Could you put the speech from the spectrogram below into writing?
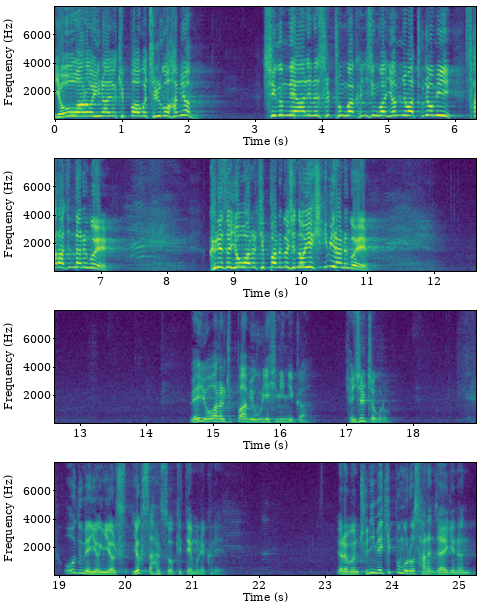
여호와로 인하여 기뻐하고 즐거워하면 지금 내 안에 는 슬픔과 근심과 염려와 두려움이 사라진다는 거예요. 그래서 여호와를 기뻐하는 것이 너의 힘이라는 거예요. 왜 여호와를 기뻐함이 우리의 힘입니까? 현실적으로 어둠의 영이 역사할 수 없기 때문에 그래요. 여러분 주님의 기쁨으로 사는 자에게는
